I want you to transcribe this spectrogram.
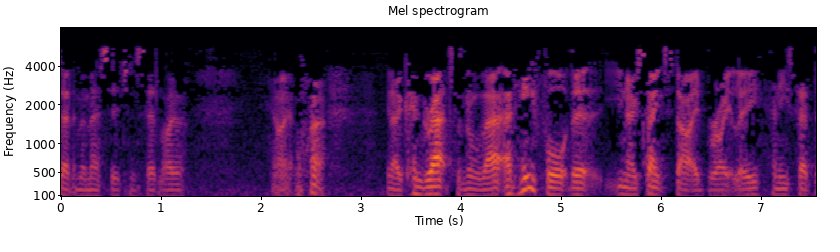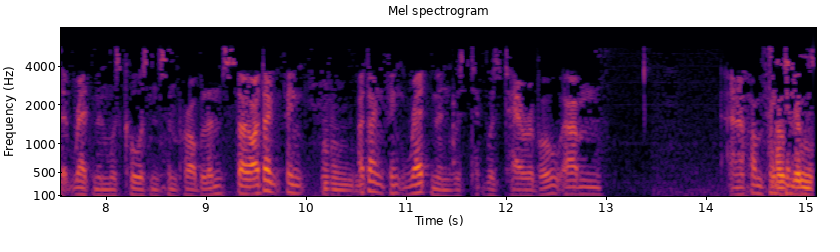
sent him a message and said like, you know, you know, congrats and all that. And he thought that you know Saints started brightly, and he said that Redmond was causing some problems. So I don't think I don't think Redmond was t- was terrible. Um, and if I'm I was thinking,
